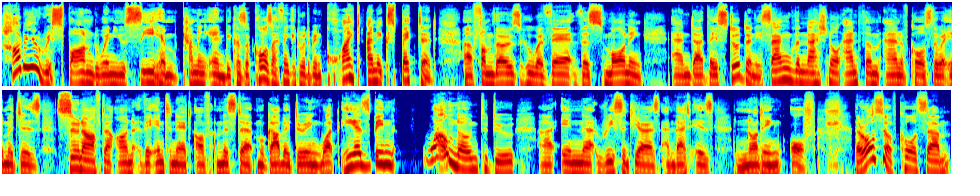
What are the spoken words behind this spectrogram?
how do you respond when you see him coming in? Because, of course, I think it would have been quite unexpected uh, from those who were there this morning. And uh, they stood and he sang the national anthem. And, of course, there were images soon after on the internet of Mr. Mugabe doing what he has been well known to do uh, in uh, recent years, and that is nodding off. There are also, of course, um,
